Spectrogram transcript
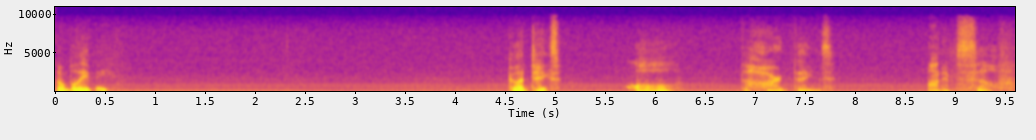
Don't believe me? God takes all the hard things on himself.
